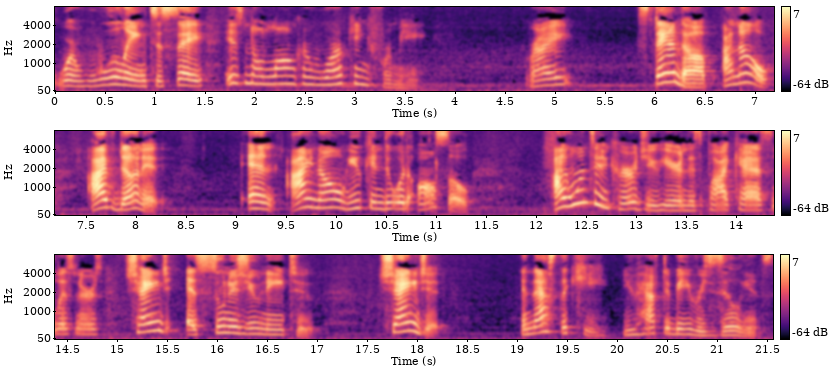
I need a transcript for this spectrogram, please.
were willing to say, it's no longer working for me, right? Stand up. I know I've done it. And I know you can do it also. I want to encourage you here in this podcast, listeners, change as soon as you need to. Change it. And that's the key. You have to be resilient.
